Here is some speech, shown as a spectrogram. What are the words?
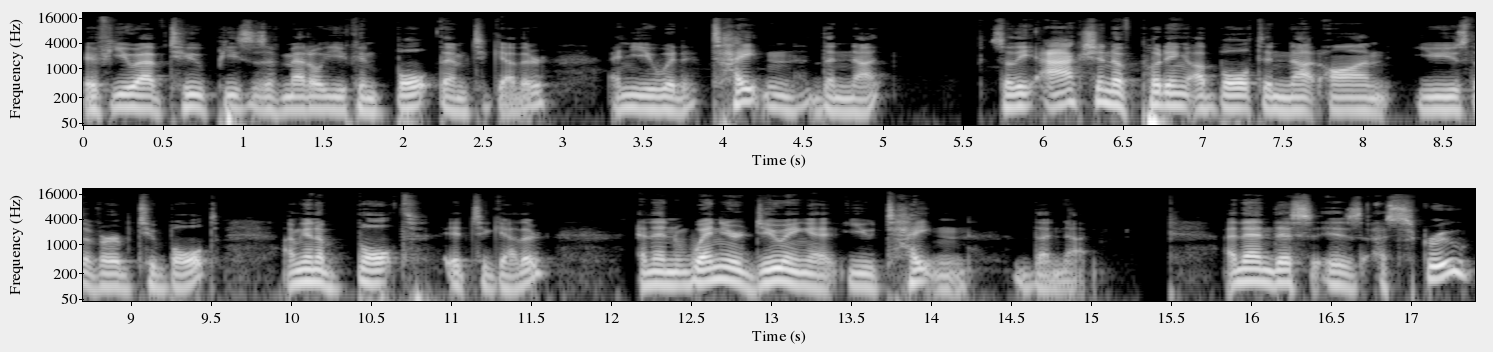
If you have two pieces of metal, you can bolt them together and you would tighten the nut. So the action of putting a bolt and nut on, you use the verb to bolt. I'm going to bolt it together. And then when you're doing it, you tighten the nut. And then this is a screw.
